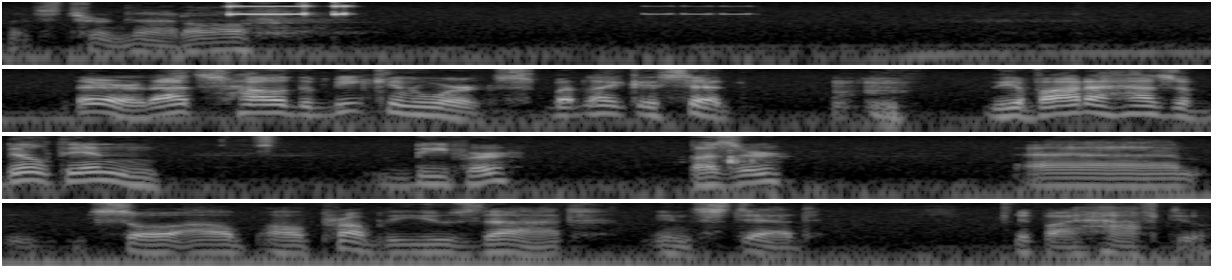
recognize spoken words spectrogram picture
Let's turn that off there that's how the beacon works but like I said the Avata has a built-in beeper buzzer um, so I'll, I'll probably use that instead if I have to.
